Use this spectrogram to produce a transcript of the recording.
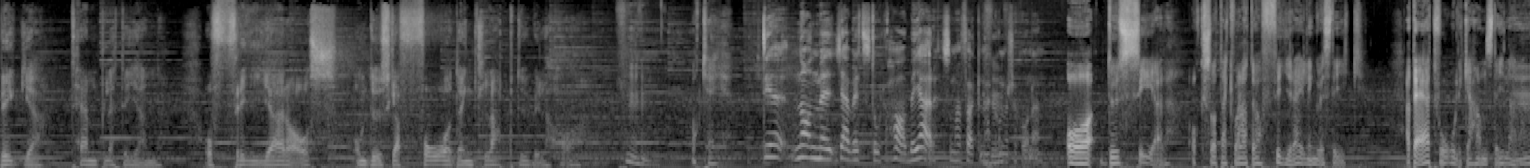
bygga templet igen och frigöra oss om du ska få den klapp du vill ha. Okej. Det är någon med jävligt stort ha-begär som har fört den här Mhm. konversationen. Och du ser också tack vare att du har fyra i lingvistik att det är två olika handstilar. Mm.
